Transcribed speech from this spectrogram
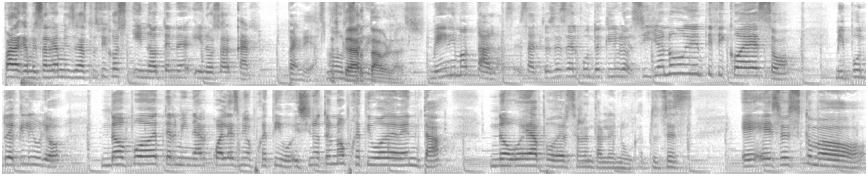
para que me salgan mis gastos fijos y no tener, y no sacar pérdidas. ¿no? Es que dar Salir. tablas. Mínimo tablas, exacto. Ese es el punto de equilibrio. Si yo no identifico eso, mi punto de equilibrio, no puedo determinar cuál es mi objetivo. Y si no tengo un objetivo de venta, no voy a poder ser rentable nunca. Entonces, eh, eso es como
